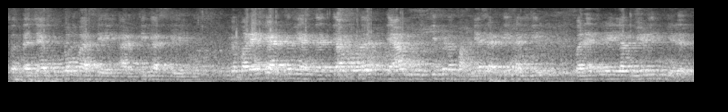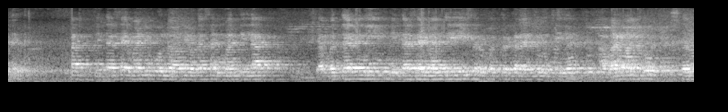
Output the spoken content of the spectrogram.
स्वतःच्या कुटुंब असेल आर्थिक असेल किंवा बऱ्याचशा अडचणी असतात. त्यामुळं त्या गोष्टीकडे पाहण्यासाठी हल्ली बऱ्याच वेळेला वेळही मिळत नाही. मेहता साहेबांनी बोलावून एवढा सन्मान दिला. त्याबद्दल मी मेहता साहेबांचेही सर्व पत्रकारांच्या वतीनं आभार मानतो. सर्व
